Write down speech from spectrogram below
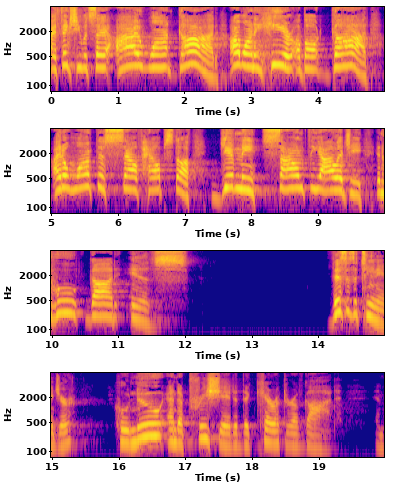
I think she would say, I want God. I want to hear about God. I don't want this self help stuff. Give me sound theology in who God is. This is a teenager who knew and appreciated the character of God. And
